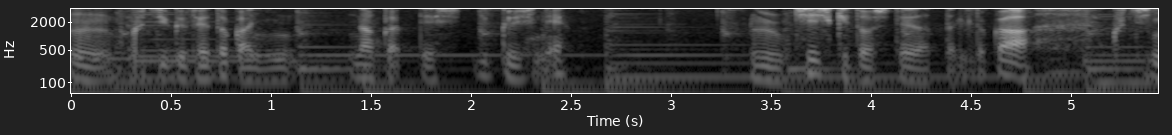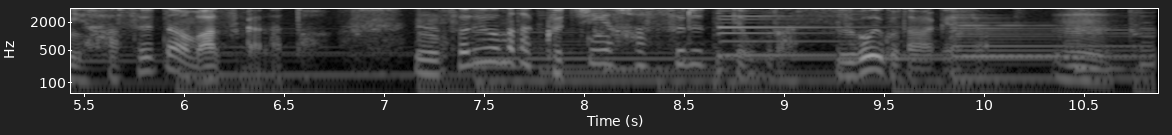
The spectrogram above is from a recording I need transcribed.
うん、口癖とかになんかっていくしね。うん、知識としてだったりとか口に発するっていうのはわずかだと、うん、それをまた口に発するってことはすごいことなわけですよ、うん、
